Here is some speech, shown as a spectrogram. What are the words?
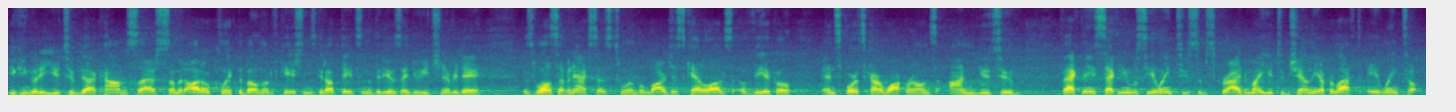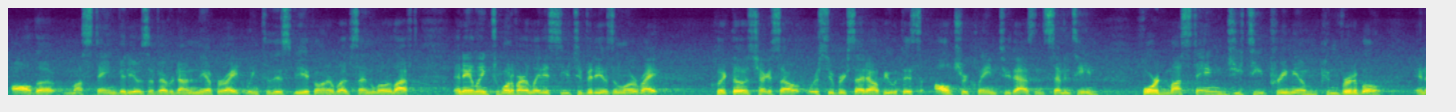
you can go to youtube.com slash summitauto, click the bell notifications, get updates on the videos I do each and every day, as well as having access to one of the largest catalogs of vehicle and sports car walkarounds on YouTube. In fact, in a second, you will see a link to subscribe to my YouTube channel in the upper left, a link to all the Mustang videos I've ever done in the upper right, link to this vehicle on our website in the lower left, and a link to one of our latest YouTube videos in the lower right. Click those, check us out. We're super excited to help you with this ultra clean 2017 Ford Mustang GT Premium convertible in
